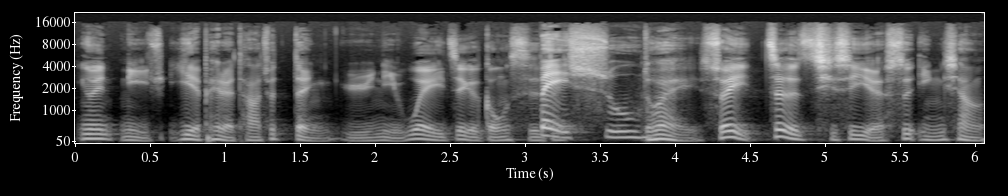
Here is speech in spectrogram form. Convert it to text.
因为你业配了他，就等于你为这个公司背书。对，所以这个其实也是影响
